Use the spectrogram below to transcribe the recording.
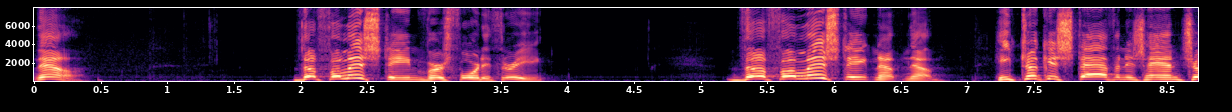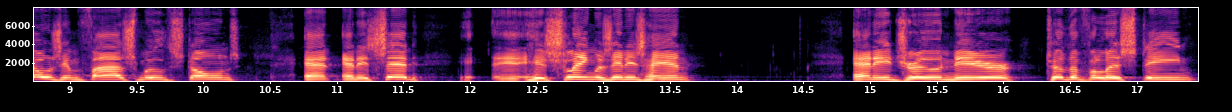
Now, the Philistine, verse 43, the Philistine, now, now, he took his staff in his hand, chose him five smooth stones, and, and it said his sling was in his hand, and he drew near to the Philistine.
